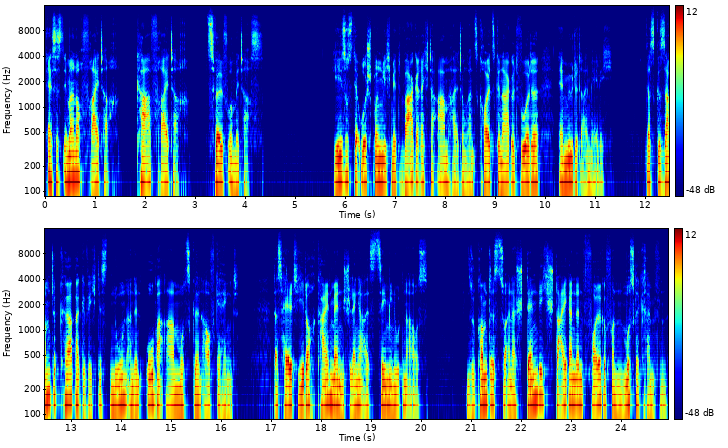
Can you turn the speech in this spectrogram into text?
Es ist immer noch Freitag, Karfreitag, 12 Uhr mittags. Jesus, der ursprünglich mit waagerechter Armhaltung ans Kreuz genagelt wurde, ermüdet allmählich. Das gesamte Körpergewicht ist nun an den Oberarmmuskeln aufgehängt. Das hält jedoch kein Mensch länger als zehn Minuten aus. So kommt es zu einer ständig steigernden Folge von Muskelkrämpfen.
